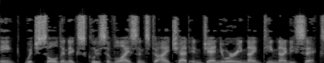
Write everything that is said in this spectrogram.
Inc., which sold an exclusive license to iChat in January 1996.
